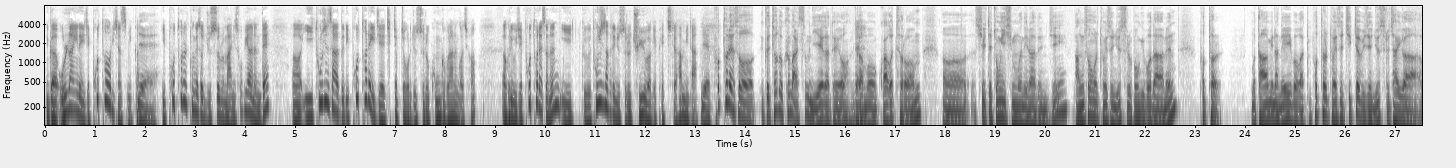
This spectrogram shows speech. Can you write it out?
그러니까 온라인에 이제 포털이지 않습니까? 예. 이 포털을 통해서 뉴스를 많이 소비하는데 어, 이 통신사들이 포털에 이제 직접적으로 뉴스를 공급을 하는 거죠. 어, 그리고 이제 포털에서는 이 그 통신사들의 뉴스를 주요하게 배치를 합니다. 예, 포털에서 그 저도 그 말씀은 이해가 돼요. 그러니까 네. 뭐 과거처럼 어 실제 종이 신문이라든지 방송을 통해서 뉴스를 보기보다는 포털 뭐 다음이나 네이버 같은 포털을 통해서 직접 이제 뉴스를 자기가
